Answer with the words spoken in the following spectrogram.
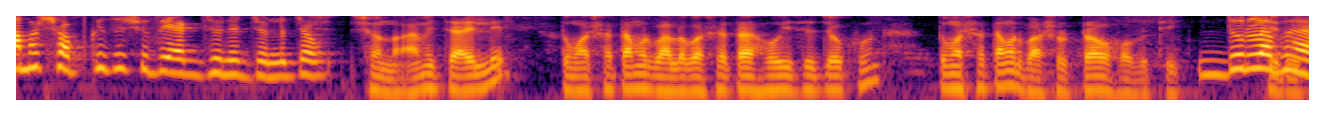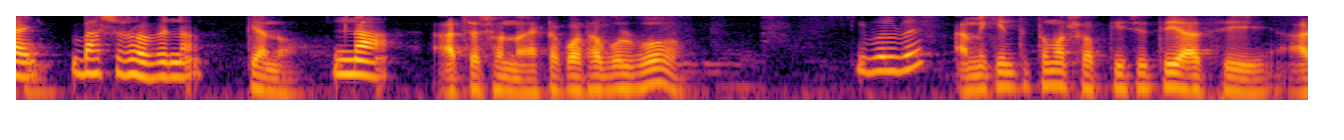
আমার সবকিছু শুধু একজনের জন্য যাও। শোনো আমি চাইলে তোমার সাথে আমার ভালোবাসাটা হয়েছে যখন তোমার সাথে আমার বাসরটাও হবে ঠিক দুলা ভাই বাসর হবে না। কেন? না। আচ্ছা শোনো একটা কথা বলব? কি বলবে? আমি কিন্তু তোমার সব কিছুতেই আছি। আর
